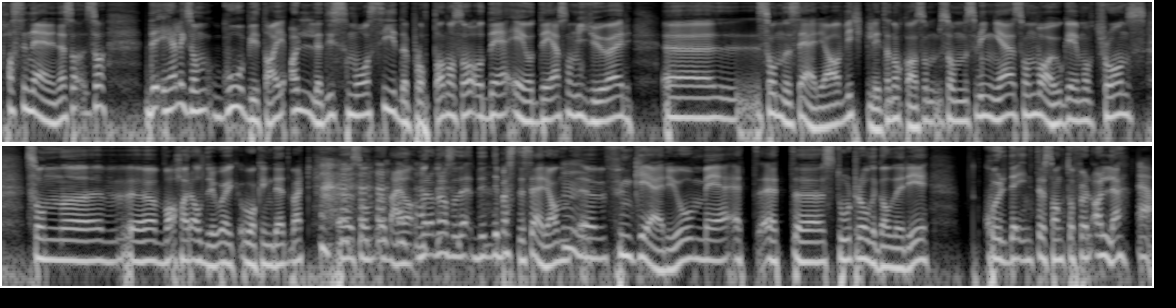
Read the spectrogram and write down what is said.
fascinerende. Så, så det er liksom godbiter i alle de små sideplottene også, og det er jo det som gjør uh, sånne serier virkelig til noe som, som svinger. Sånn var jo Game of Thrones. Sånn uh, har aldri Walking Dead vært. Sånn, nei da, men, men altså, de, de beste seriene eh, fungerer jo med et, et stort rollegalleri hvor det er interessant å følge alle, Ja.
